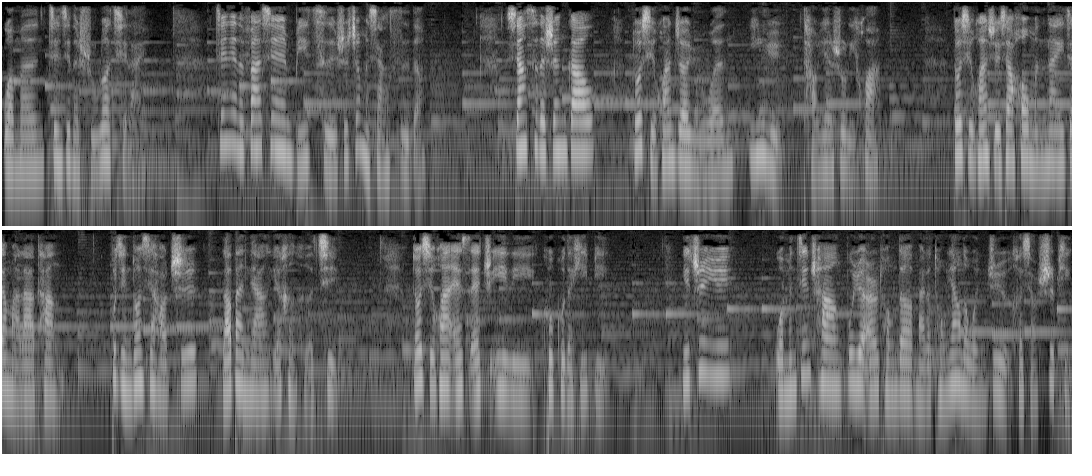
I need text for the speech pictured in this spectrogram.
我们渐渐的熟络起来，渐渐的发现彼此是这么相似的，相似的身高。都喜欢着语文、英语，讨厌数理化；都喜欢学校后门那一家麻辣烫，不仅东西好吃，老板娘也很和气；都喜欢 S.H.E 里酷酷的 Hebe，以至于我们经常不约而同地买了同样的文具和小饰品。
